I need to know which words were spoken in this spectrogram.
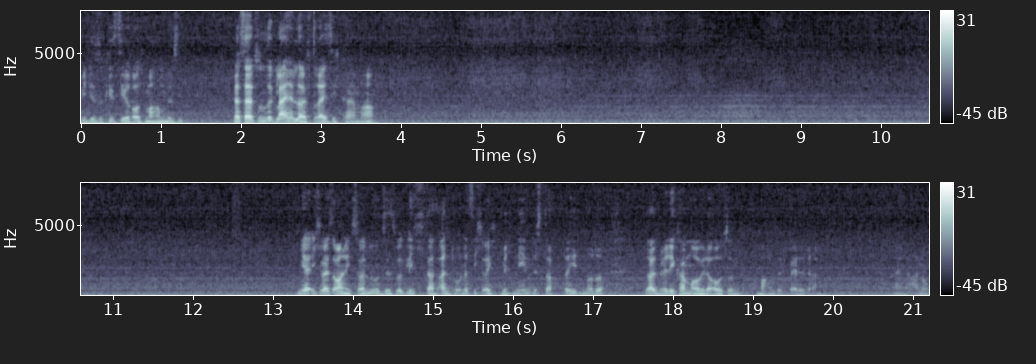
mit dieser Kiste hier raus machen müssen. Das heißt, unser Kleine läuft 30 km/h. Ja, ich weiß auch nicht. Sollen wir uns jetzt wirklich das antun, dass ich euch mitnehme bis da, da hinten oder schalten wir die Kamera wieder aus und machen das später dann? Keine Ahnung.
